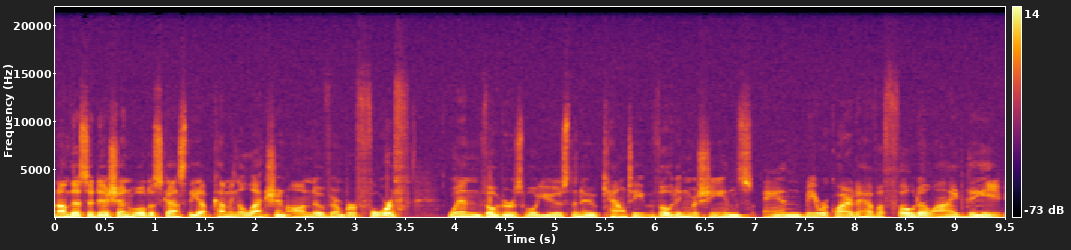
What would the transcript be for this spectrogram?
and on this edition, we'll discuss the upcoming election on November 4th, when voters will use the new county voting machines and be required to have a photo ID.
